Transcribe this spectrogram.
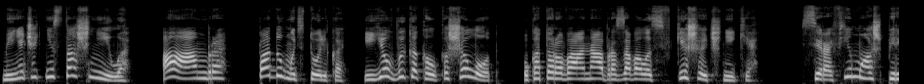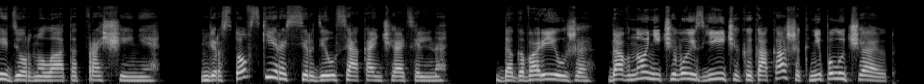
меня чуть не стошнило. А амбра? Подумать только, ее выкакал кошелот, у которого она образовалась в кишечнике. Серафиму аж передернула от отвращения. Верстовский рассердился окончательно. «Да говорил же, давно ничего из яичек и какашек не получают.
